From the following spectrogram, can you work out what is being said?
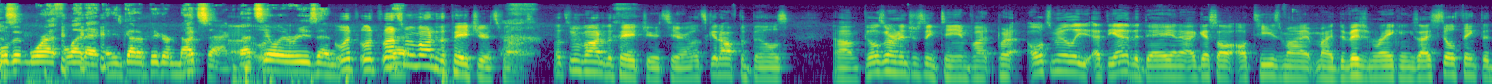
little bit more athletic, and he's got a bigger nutsack. That's the only reason. Let's let's, let's Yeah. move on to the Patriots, fellas. Let's move on to the Patriots here. Let's get off the Bills. Um, Bills are an interesting team, but but ultimately at the end of the day, and I guess I'll, I'll tease my, my division rankings. I still think that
